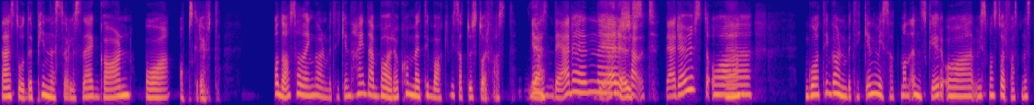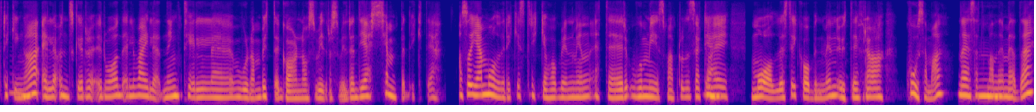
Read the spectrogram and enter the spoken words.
Der sto det pinnestørrelse, garn og oppskrift. Og da sa den garnbutikken hei, det er bare å komme tilbake hvis at du står fast. Det, Ja. det er en Det er eh, raust. Det er raust, og Ja. Gå til garnbutikken hvis man ønsker å Hvis man står fast med strikkinga, Mm. eller ønsker råd eller veiledning til eh, hvordan bytte garn osv., osv. De er kjempedyktige. Altså, jeg måler ikke strikkehobbyen min etter hvor mye som er produsert. Jeg måler strikkehobbyen min ut ifra koser meg når jeg setter meg Mm. ned med det.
